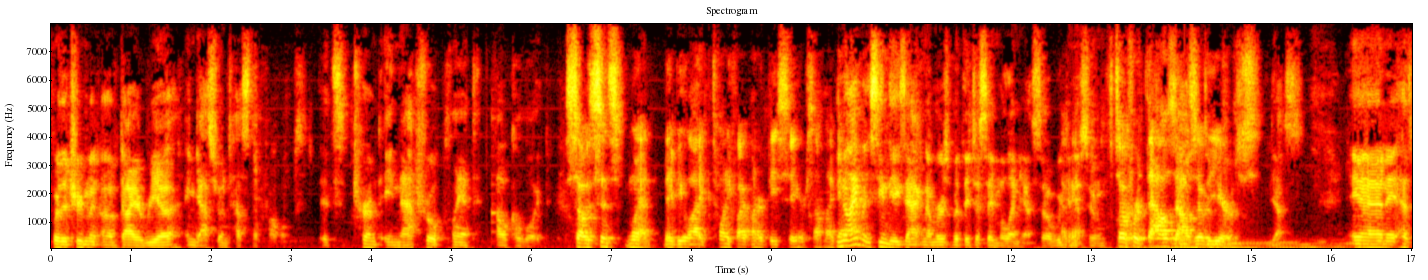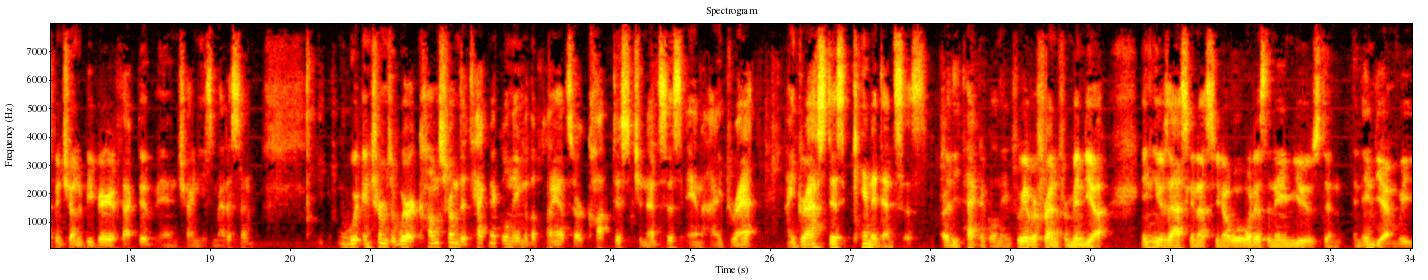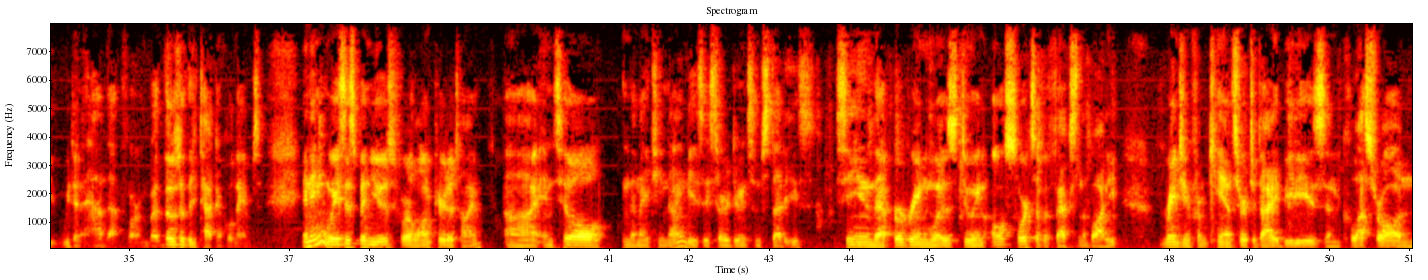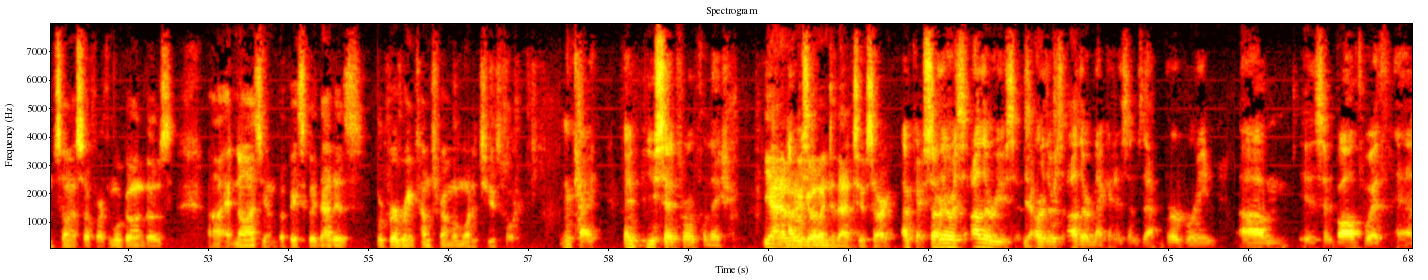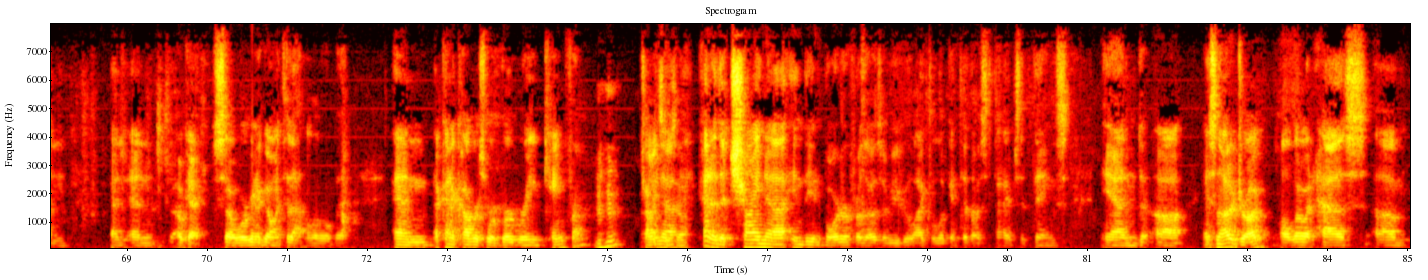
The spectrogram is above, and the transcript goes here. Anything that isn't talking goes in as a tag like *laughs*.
for the treatment of diarrhea and gastrointestinal problems. It's termed a natural plant alkaloid. So since when? Maybe like 2500 BC or something like that. You know, I haven't seen the exact numbers, but they just say millennia, so we can assume. So for thousands, of years. Yes. And it has been shown to be very effective in Chinese medicine. In terms of where it comes from, the technical name of the plants are Coptis chinensis and Hydra- Hydrastis canadensis are the technical names. We have a friend from India, and he was asking us, you know, well, what is the name used in, in India? And we, we didn't have that for him, but those are the technical names. And anyways, it's been used for a long period of time uh, until in the 1990s they started doing some studies, seeing that berberine was doing all sorts of effects in the body, ranging from cancer to diabetes and cholesterol and so on and so forth. And we'll go into those uh, at nauseum. But basically, that is where berberine comes from and what it's used for. Okay. And you said for inflammation. Yeah, and I'm going to go into that too. Sorry. Okay, so there was other uses, Yeah. or there's other mechanisms that berberine um, is involved with, and and and okay, so we're going to go into that in a little bit, and that kind of covers where berberine came from. Mm-hmm. I would say China, so. kind of the China Indian border for those of you who like to look into those types of things. And uh, it's not a drug, although it has um,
